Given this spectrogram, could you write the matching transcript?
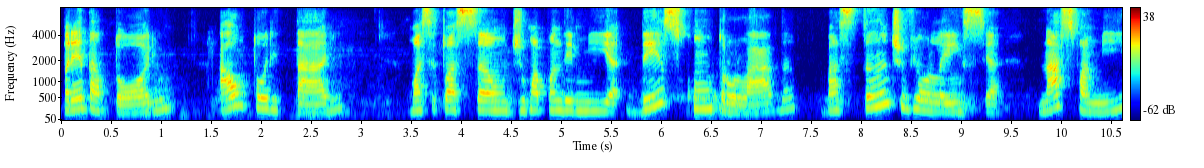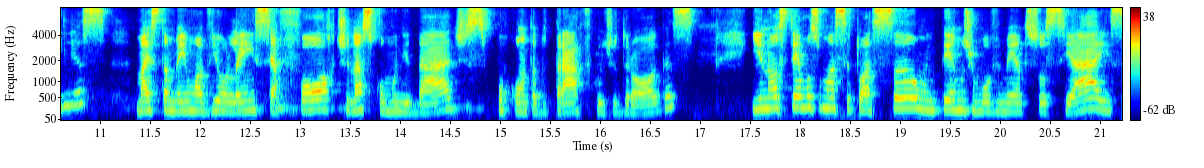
predatório, autoritário, uma situação de uma pandemia descontrolada, bastante violência nas famílias, mas também uma violência forte nas comunidades por conta do tráfico de drogas. E nós temos uma situação, em termos de movimentos sociais,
